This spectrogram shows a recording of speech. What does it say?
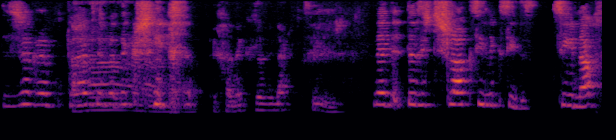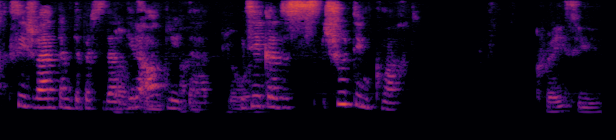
Das ist ja gerade Part Ah, über der Geschichte. Ich habe nicht gesagt, dass ich nackt war. Nein, das war die Schlagzeile, gewesen, dass sie nackt war, während der Präsident Ah, ihr so. angerufen Ah, hat. lol. Und sie hat gerade das Shooting gemacht. Crazy.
